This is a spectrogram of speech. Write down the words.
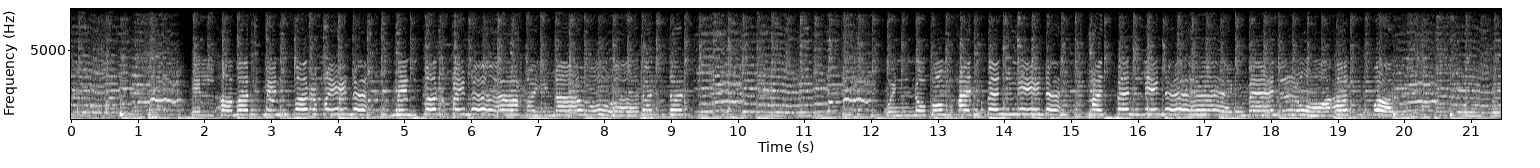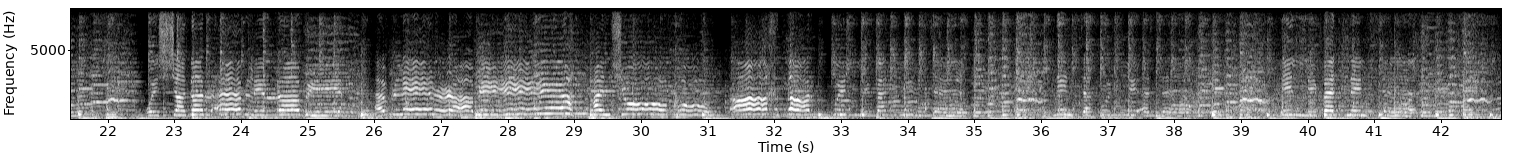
والشجر قبل الربيع قبل الربيع. هنشوفه أخضر واللي فات ننساه. ننسى كل أساه اللي فات ننساه.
